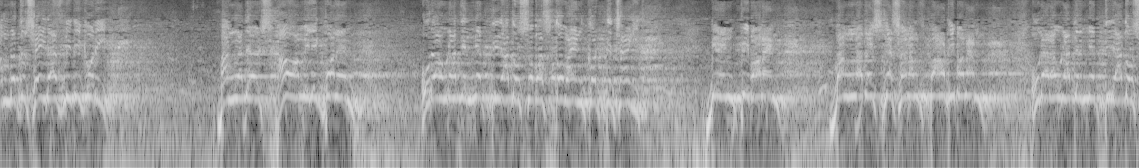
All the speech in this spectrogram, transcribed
আমরা তো সেই রাজনীতি করি। বাংলাদেশ আওয়ামী লীগ বলেন, ওরা ওনাদের নেত্রীর আদর্শ বাস্তবায়ন করতে চাই বিএনপি বলেন, বাংলাদেশ ন্যাশনাল ওনাদের নেত্রীর আদর্শ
